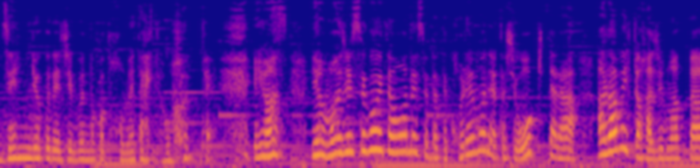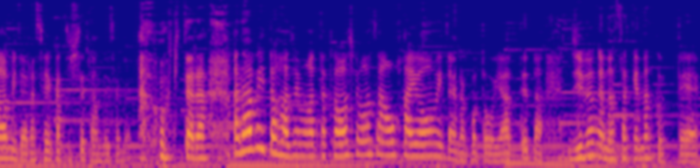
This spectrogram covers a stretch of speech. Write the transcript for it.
全力で自分のこと褒めたいと思って。います。いやマジすごいと思うんですよ。だってこれまで私起きたら「あラビット始まった」みたいな生活してたんですよね。起きたら「あラビット始まった川島さんおはよう」みたいなことをやってた。自分が情けなくって。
